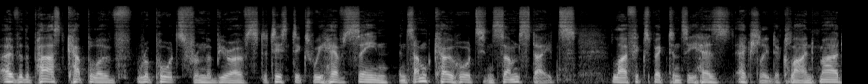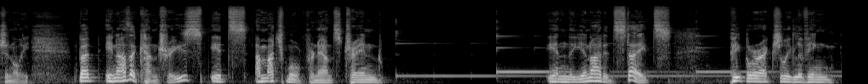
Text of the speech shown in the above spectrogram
over the past couple of reports from the Bureau of Statistics, we have seen in some cohorts in some states, life expectancy has actually declined marginally. But in other countries, it's a much more pronounced trend. In the United States, people are actually living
